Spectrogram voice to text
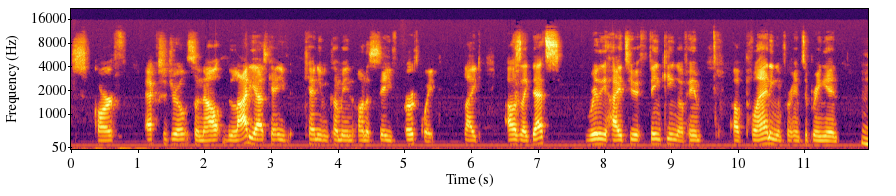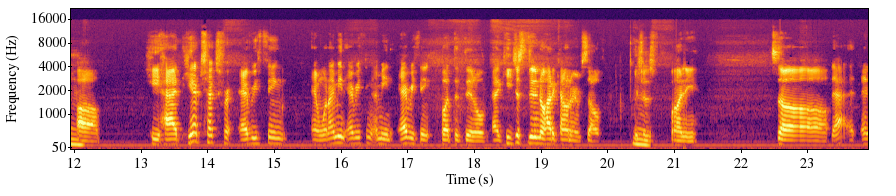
scarf Excadrill. So now the Latias can't even can't even come in on a safe earthquake. Like I was like, that's really high tier thinking of him, of planning for him to bring in. Mm. Um, he had he had checks for everything, and when I mean everything, I mean everything but the Ditto. Like he just didn't know how to counter himself, which mm. was funny. So that and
